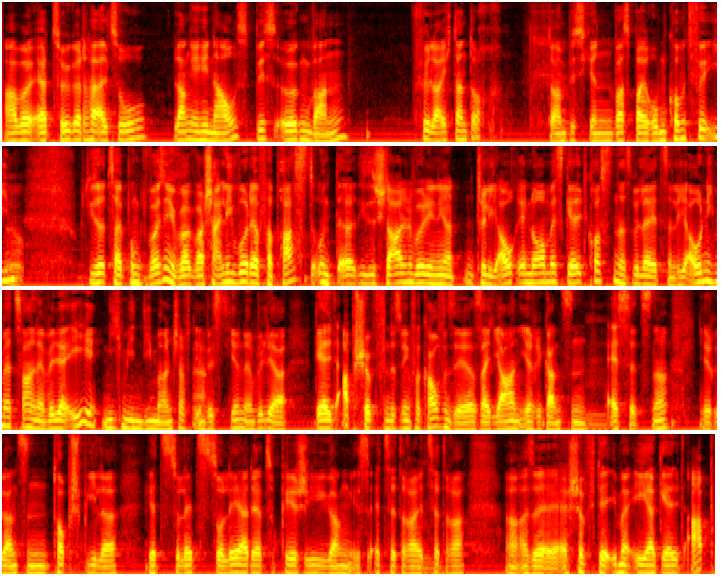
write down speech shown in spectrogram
Aber er zögert halt so lange hinaus, bis irgendwann vielleicht dann doch da ein bisschen was bei rumkommt für ihn. Ja dieser Zeitpunkt, weiß ich nicht, wahrscheinlich wurde er verpasst und äh, dieses Stadion würde ihn ja natürlich auch enormes Geld kosten. Das will er jetzt natürlich auch nicht mehr zahlen. Er will ja eh nicht mehr in die Mannschaft ja. investieren. Er will ja Geld abschöpfen. Deswegen verkaufen sie ja seit Jahren ihre ganzen mhm. Assets, ne? ihre ganzen Topspieler. Jetzt zuletzt Soler, der zu PSG gegangen ist, etc. etc. Mhm. Also er, er schöpft ja immer eher Geld ab.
